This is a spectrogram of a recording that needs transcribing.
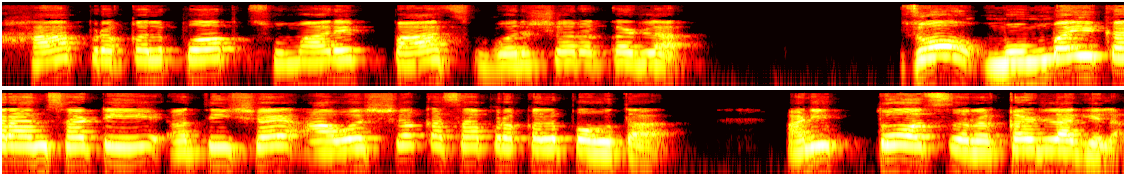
हा प्रकल्प सुमारे पाच वर्ष रखडला. जो मुंबईकरांसाठी अतिशय आवश्यक असा प्रकल्प होता आणि तोच रखडला गेला.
